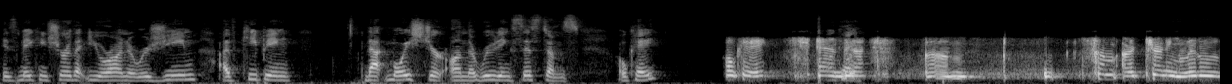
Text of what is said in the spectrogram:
is making sure that you are on a regime of keeping that moisture on the rooting systems. Okay? Okay. And Okay. Uh, um, some are turning a little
